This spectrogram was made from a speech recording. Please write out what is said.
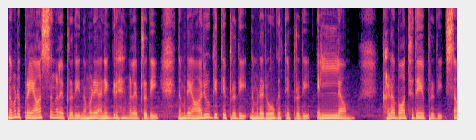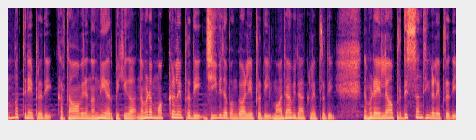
നമ്മുടെ പ്രയാസങ്ങളെ പ്രതി നമ്മുടെ അനുഗ്രഹങ്ങളെ പ്രതി നമ്മുടെ ആരോഗ്യത്തെ പ്രതി നമ്മുടെ രോഗത്തെ പ്രതി എല്ലാം കടബാധ്യതയെ പ്രതി സമ്പത്തിനെ പ്രതി കർത്താവിന് നന്ദി അർപ്പിക്കുക നമ്മുടെ മക്കളെ പ്രതി ജീവിത പങ്കാളിയെ പ്രതി മാതാപിതാക്കളെ പ്രതി നമ്മുടെ എല്ലാ പ്രതിസന്ധികളെ പ്രതി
